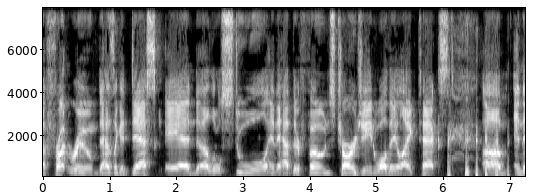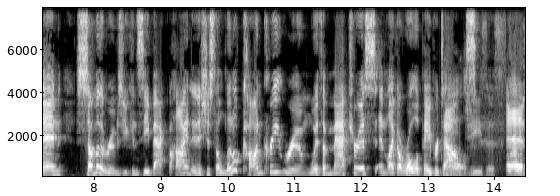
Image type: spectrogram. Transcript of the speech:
a front room that has like a desk and a little stool, and they have their phones charging while they like text. Um, and then some of the rooms you can see back behind, and it's just a little concrete room with a mattress and like a roll of paper Oh, towels, Jesus. and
